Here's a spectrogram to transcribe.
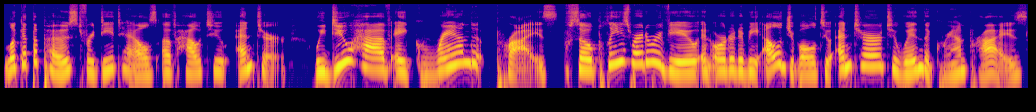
look at the post for details of how to enter. We do have a grand prize. So please write a review in order to be eligible to enter to win the grand prize.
